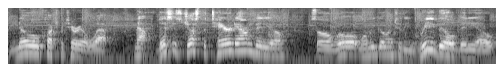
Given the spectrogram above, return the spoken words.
no clutch material left. Now, this is just the tear down video. So we'll when we go into the rebuild video,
